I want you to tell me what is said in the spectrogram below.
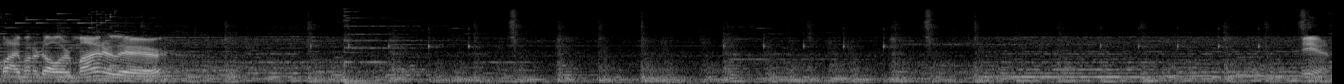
$500 minor there. And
